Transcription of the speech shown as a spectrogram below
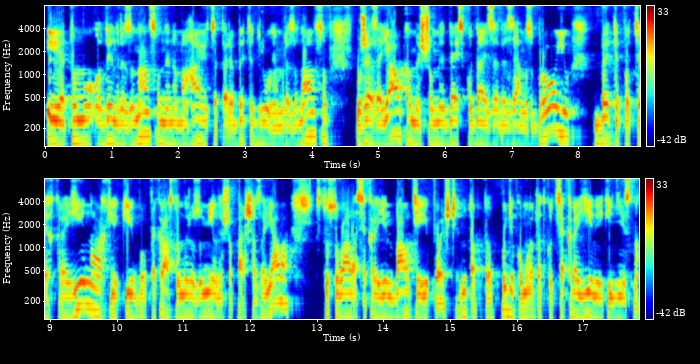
І тому один резонанс вони намагаються перебити другим резонансом, вже заявками, що ми десь кудись завеземо зброю, бити по тих країнах, які бо прекрасно ми розуміли, що перша заява стосувалася країн Балтії і Польщі. Ну тобто, в будь-якому випадку, це країни, які дійсно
